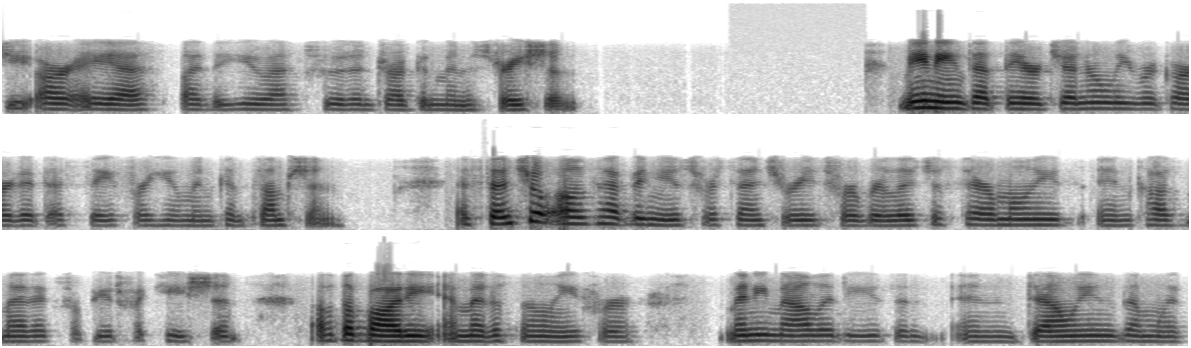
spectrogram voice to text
GRAS by the U.S. Food and Drug Administration, meaning that they are generally regarded as safe for human consumption. Essential oils have been used for centuries for religious ceremonies, in cosmetics for beautification of the body, and medicinally for many maladies, and endowing them with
